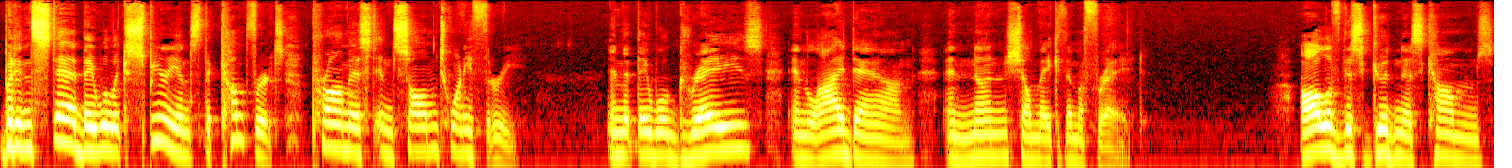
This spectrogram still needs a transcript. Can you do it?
but instead they will experience the comforts promised in Psalm 23, and that they will graze and lie down, and none shall make them afraid. All of this goodness comes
